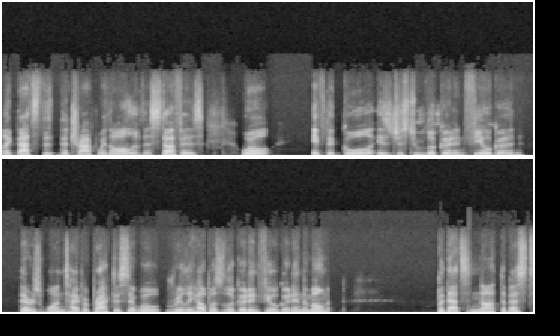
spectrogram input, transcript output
Like that's the the trap with all of this stuff is well, if the goal is just to look good and feel good, there's one type of practice that will really help us look good and feel good in the moment. But that's not the best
